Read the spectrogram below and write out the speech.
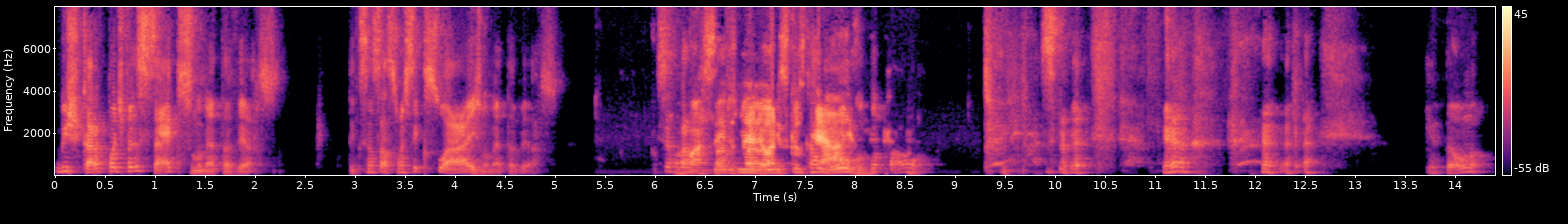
bicho, o cara pode fazer sexo no metaverso tem sensações sexuais no metaverso. É para, parceiros para, melhores que os reais. Louco, né? total. é. Então,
